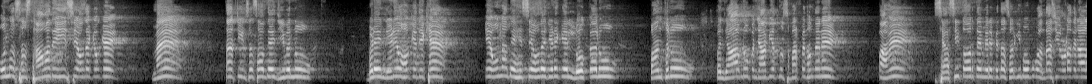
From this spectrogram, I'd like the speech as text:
ਉਹਨਾਂ ਸੰਸਥਾਵਾਂ ਦੇ ਹੀ ਹਿੱਸੇ ਆਉਂਦਾ ਕਿਉਂਕਿ ਮੈਂ ਢੀਂਡਸਾ ਸਾਹਿਬ ਦੇ ਜੀਵਨ ਨੂੰ ਬੜੇ ਨੇੜਿਓਂ ਹੋ ਕੇ ਦੇਖਿਆ ਇਹ ਉਹਨਾਂ ਦੇ ਹਿੱਸੇ ਆਉਂਦੇ ਜਿਹੜੇ ਕਿ ਲੋਕਾਂ ਨੂੰ, ਪੰਥ ਨੂੰ, ਪੰਜਾਬ ਨੂੰ, ਪੰਜਾਬੀਅਤ ਨੂੰ ਸਮਰਪਿਤ ਹੁੰਦੇ ਨੇ। ਭਾਵੇਂ ਸਿਆਸੀ ਤੌਰ ਤੇ ਮੇਰੇ ਪਿਤਾ ਸਵਰਗੀ ਬਹੁ ਭਗਵਾਨਦਾ ਸੀ ਅਰੋੜਾ ਦੇ ਨਾਲ,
